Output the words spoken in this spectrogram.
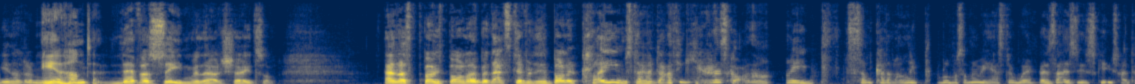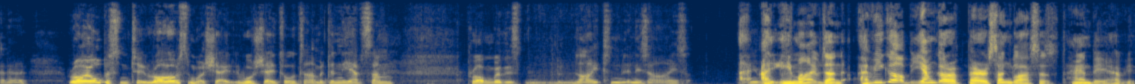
Ian Hunter. Ian Hunter. Never seen without shades on. And I suppose Bono, but that's different. Bono claims to have. I think he has got an eye, some kind of eye problem or something. He has to wear. Is that his excuse? I don't know. Roy Orbison too. Roy Orbison wore shades, wore shades all the time, but didn't he have some problem with his light in, in his eyes? I, I, he might have done. Have you got? You haven't got a pair of sunglasses handy, have you?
